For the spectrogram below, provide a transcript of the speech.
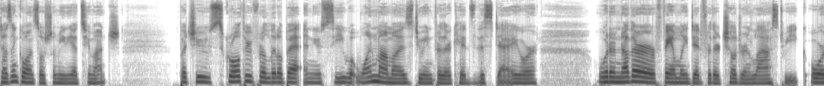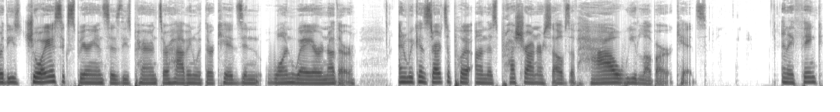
doesn't go on social media too much. But you scroll through for a little bit and you see what one mama is doing for their kids this day or what another family did for their children last week, or these joyous experiences these parents are having with their kids in one way or another. And we can start to put on this pressure on ourselves of how we love our kids. And I think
